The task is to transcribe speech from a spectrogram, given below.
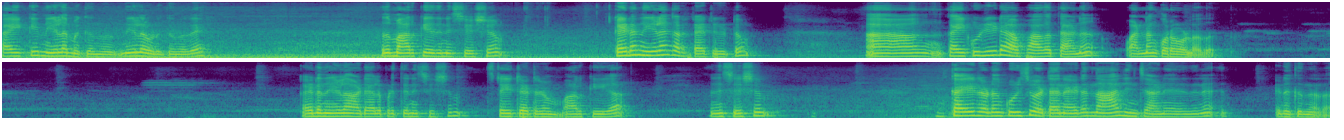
കൈക്ക് നീളം വെക്കുന്നത് നീളം എടുക്കുന്നത്. അത് മാർക്ക് ചെയ്തതിന് ശേഷം കൈയുടെ നീളം കറക്റ്റായിട്ട് കിട്ടും. കൈക്കുഴിയുടെ ആ ഭാഗത്താണ് വണ്ണം കുറവുള്ളത്. കൈയുടെ നീളം അടയാളപ്പെടുത്തിയതിന് ശേഷം സ്ട്രെയിറ്റ് ആയിട്ട് മാർക്ക് ചെയ്യുക. അതിനുശേഷം കൈയുടെ ഉടൻ കുഴിച്ചു വെട്ടാനായിട്ട് നാലിഞ്ചാണ് ഇതിന് എടുക്കുന്നത്.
